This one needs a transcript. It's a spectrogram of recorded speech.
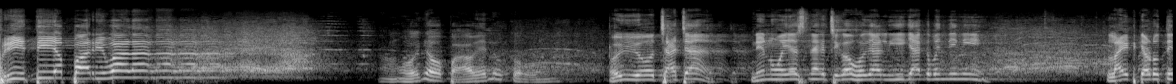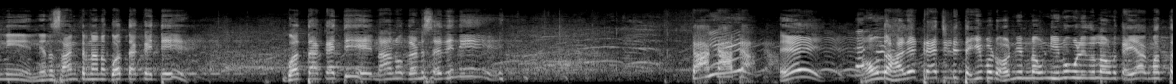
ಪ್ರೀತಿಯ ಪಾರಿವಾಳ. ಹೋಗ್ಯಾವಪ್ಪ, ಅವೆಲ್ಲ ಅಯ್ಯೋ, ಚಾಚಾ ನಿನ್ನ ವಯಸ್ಸಿನಾಗ ಚಿಗ ಹೋಗ್ಯಾಳ ಈಗ ಯಾಕೆ ಬಂದೀನಿ? ಲೈಟ್ ಕೆಡುತ್ತೀನಿ ನಿನ್ನ ಸಾಂಗ್ಟ ನನಗೆ ಗೊತ್ತಾಕೈತಿ. ಗೊತ್ತಾಕೈತಿ, ನಾನು ಗಂಡಸದೀನಿ. ಏಯ್ ಅವನ ಹಳೆ ಟ್ರಾಜಿಡಿ ತೆಗಿಬಿಡು. ನಿನ್ನ ಅವ್ನು ನೀನು ಉಳಿದಿಲ್ಲ ಅವನ ಕೈಯಾಗ ಮತ್ತ.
